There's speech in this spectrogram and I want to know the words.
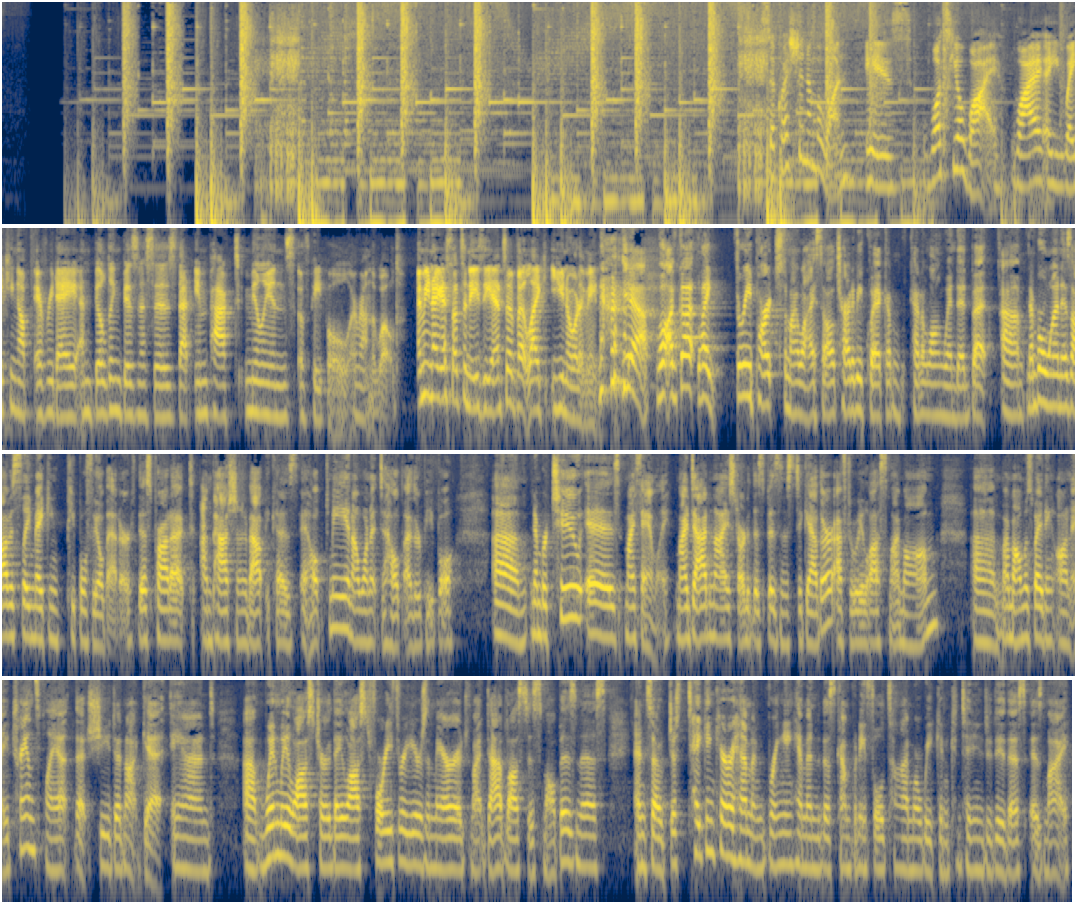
So, question number one is What's your why? Why are you waking up every day and building businesses that impact millions of people around the world? I mean, I guess that's an easy answer, but like, you know what I mean. yeah. Well, I've got like three parts to my why, so I'll try to be quick. I'm kind of long winded, but um, number one is obviously making people feel better. This product I'm passionate about because it helped me and I want it to help other people. Um, number two is my family. My dad and I started this business together after we lost my mom. Um, my mom was waiting on a transplant that she did not get. And um, when we lost her, they lost 43 years of marriage. My dad lost his small business. And so just taking care of him and bringing him into this company full time where we can continue to do this is my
